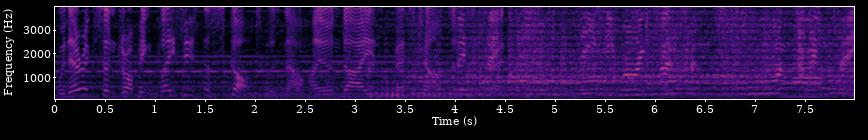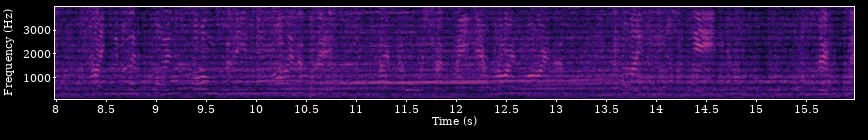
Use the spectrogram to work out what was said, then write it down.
With Eriksson dropping places, the Scot was now Hyundai's best chance of success. Easy right opens. 120. Taking left line onto easy minuses. And caution medium right minus. Tightens in. 50.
